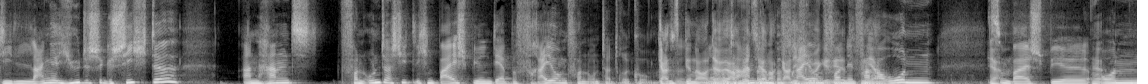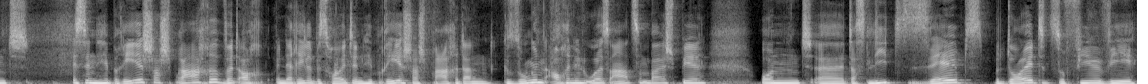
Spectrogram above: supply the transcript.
die lange jüdische Geschichte anhand von unterschiedlichen Beispielen der Befreiung von Unterdrückung. Ganz genau, da haben wir jetzt ja noch gar nicht Befreiung drüber von den geredet. Pharaonen Ja. zum Beispiel Ja. und ist in hebräischer Sprache, wird auch in der Regel bis heute in hebräischer Sprache dann gesungen, auch in den USA zum Beispiel. Und äh, das Lied selbst bedeutet so viel wie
